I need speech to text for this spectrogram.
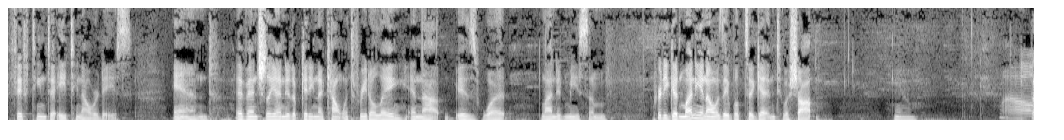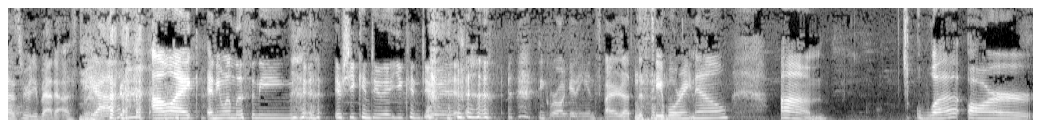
15 to 18 hour days, and eventually I ended up getting an account with Frito Lay, and that is what landed me some pretty good money, and I was able to get into a shop. Yeah. Wow, That's pretty badass. yeah. I'm like anyone listening, if she can do it, you can do it. I think we're all getting inspired at this table right now. Um, what are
